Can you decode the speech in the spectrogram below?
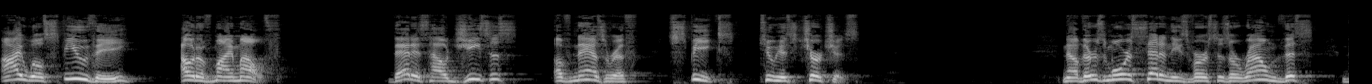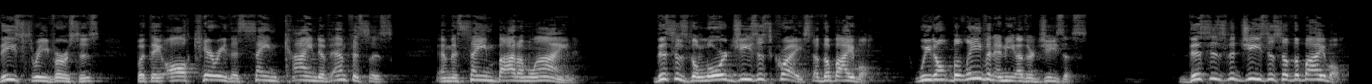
I will spew thee out of my mouth. That is how Jesus of Nazareth speaks to his churches. Now there's more said in these verses around this, these three verses, but they all carry the same kind of emphasis and the same bottom line. This is the Lord Jesus Christ of the Bible. We don't believe in any other Jesus. This is the Jesus of the Bible.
